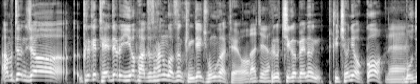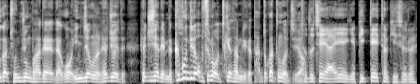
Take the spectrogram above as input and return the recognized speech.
아무튼 저 그렇게 대대로 이어받아서 하는 것은 굉장히 좋은 것 같아요. 맞아요. 그리고 직업에는 귀천이 없고 네. 모두가 존중받아야 되고 인정을 해줘야 돼- 해주셔야 됩니다. 그분들이 없으면 어떻게 삽니까? 다 똑같은 거죠. 저도 제 아이에게 빅데이터 기술을.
